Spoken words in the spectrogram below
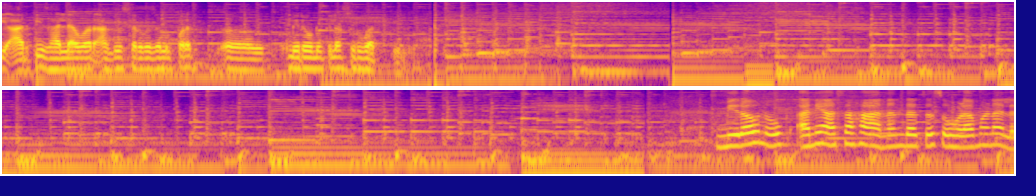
ती आरती झाल्यावर आम्ही सर्वजण परत मिरवणुकीला सुरुवात केली. मिरवणूक आणि असा हा आनंदाचा सोहळा म्हणाल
